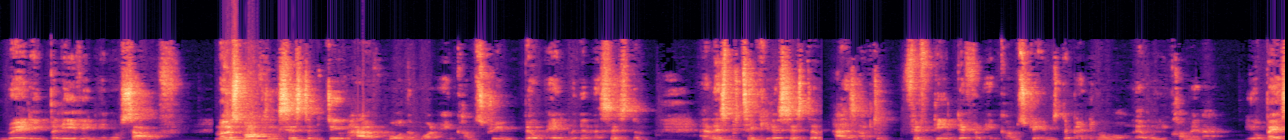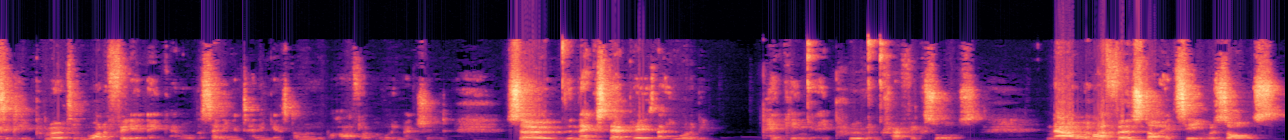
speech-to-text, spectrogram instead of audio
really believing in yourself. Most marketing systems do have more than one income stream built in within the system. And this particular system has up to 15 different income streams depending on what level you come in at. You're basically promoting one affiliate link and all the selling and telling gets done on your behalf, like I've already mentioned. So the next step is that you want to be picking a proven traffic source. Now, when I first started seeing results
